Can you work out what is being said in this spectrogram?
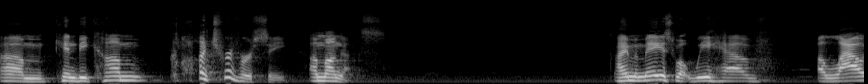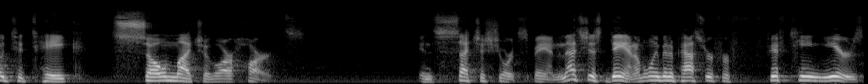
um, can become controversy among us. I'm amazed what we have allowed to take so much of our hearts in such a short span. And that's just Dan. I've only been a pastor for 15 years,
